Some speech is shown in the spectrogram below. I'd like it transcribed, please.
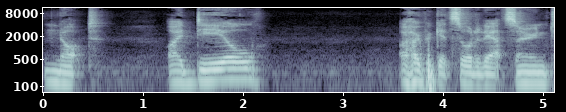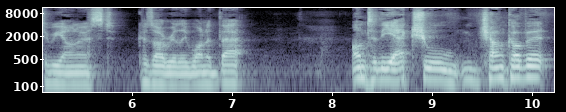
not ideal. I hope it gets sorted out soon, to be honest, because I really wanted that. Onto the actual chunk of it,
